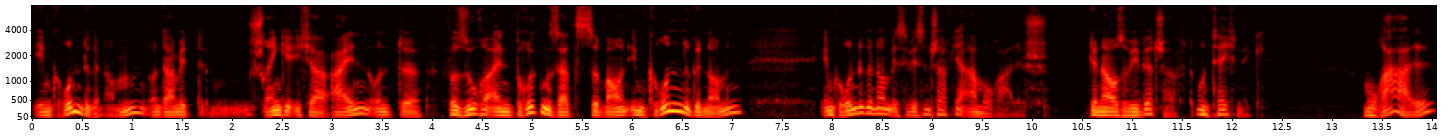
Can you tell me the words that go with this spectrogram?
im Grunde genommen, und damit ähm, schränke ich ja ein und äh, versuche einen Brückensatz zu bauen, im Grunde genommen, im Grunde genommen ist Wissenschaft ja amoralisch. Genauso wie Wirtschaft und Technik. Moral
